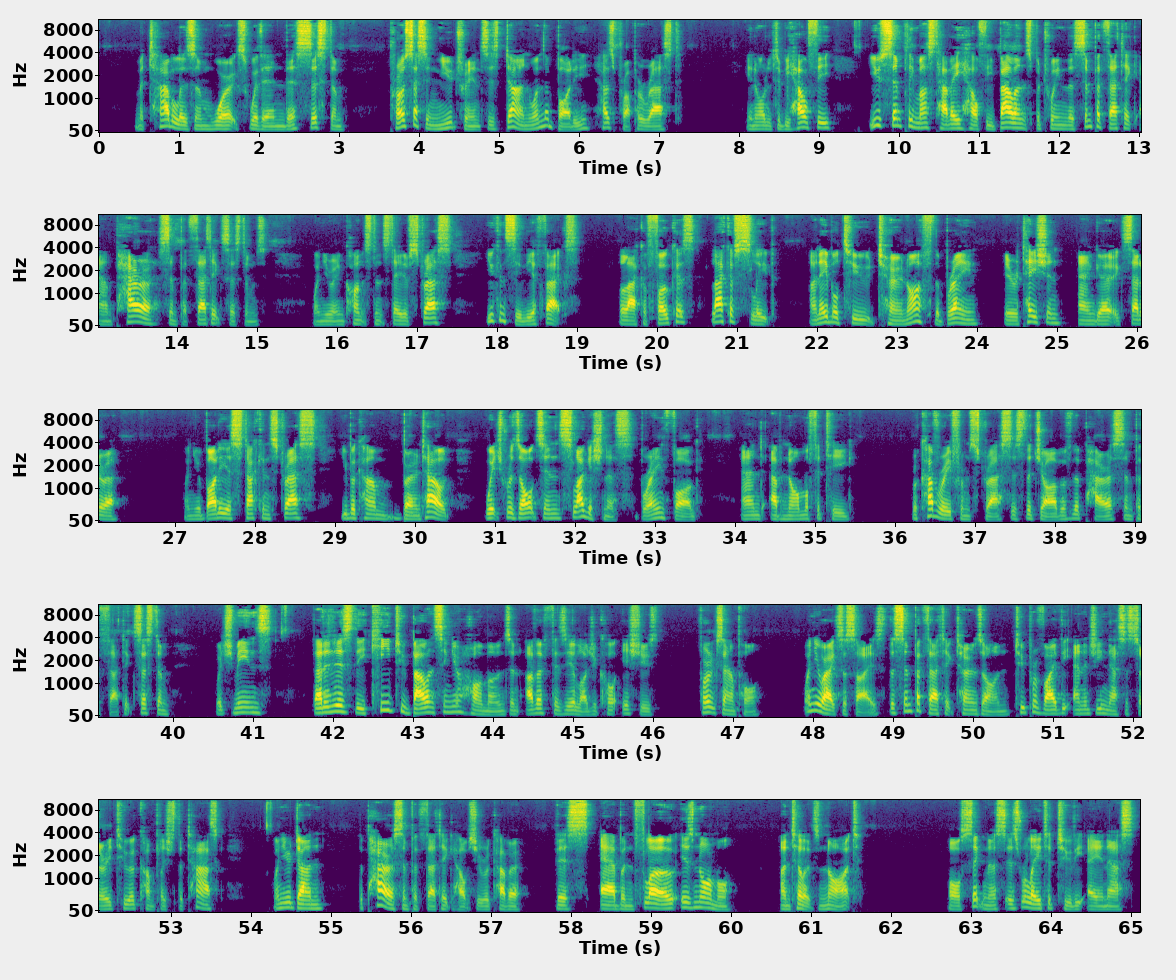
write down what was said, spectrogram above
Metabolism works within this system. Processing nutrients is done when the body has proper rest. In order to be healthy, you simply must have a healthy balance between the sympathetic and parasympathetic systems. When you're in constant state of stress, you can see the effects lack of focus, lack of sleep, unable to turn off the brain, irritation, anger, etc. When your body is stuck in stress, you become burnt out, which results in sluggishness, brain fog, and abnormal fatigue. Recovery from stress is the job of the parasympathetic system, which means that it is the key to balancing your hormones and other physiological issues. For example, when you exercise, the sympathetic turns on to provide the energy necessary to accomplish the task. When you're done, the parasympathetic helps you recover. This ebb and flow is normal until it's not. All sickness is related to the ANS.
